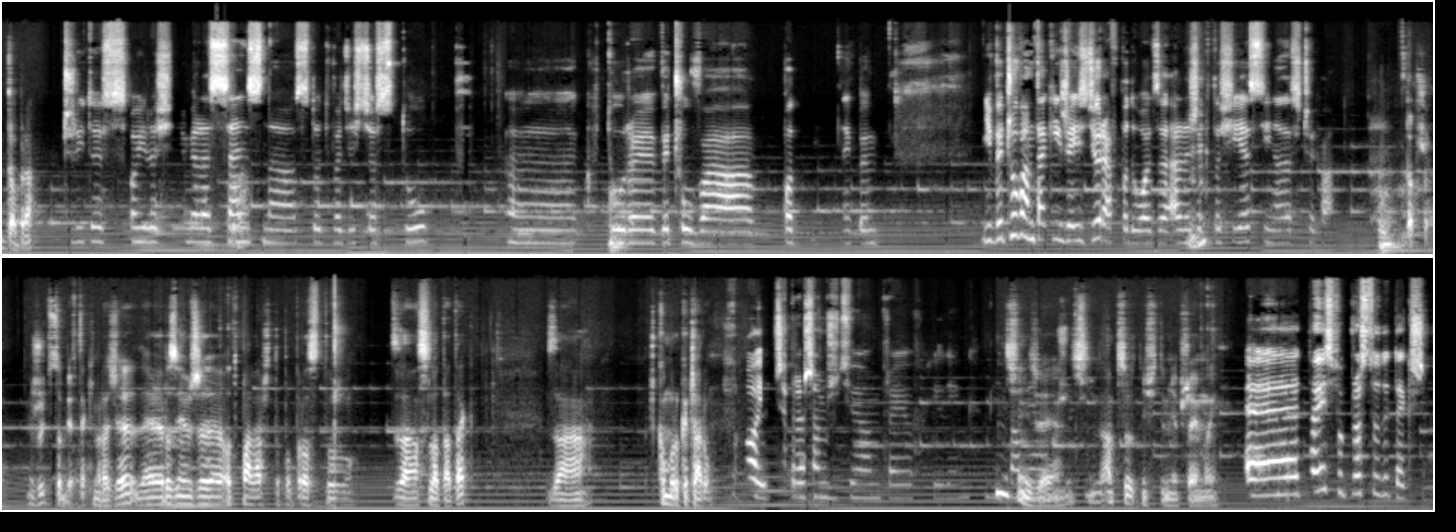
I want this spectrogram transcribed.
Dobra. czyli to jest, o ile się nie mylę, sens na 120 stóp, yy, który wyczuwa pod, jakby... Nie wyczuwam takiej, że jest dziura w podłodze, ale że Mhm. ktoś jest i na nas czyha. Dobrze. Rzuć sobie w takim razie. E, Rozumiem, że odpalasz to po prostu za slota, tak? Za komórkę czaru. Oj, przepraszam, rzuciłam Healing. Nic się nie Pamiętam, dzieje. rzucić. Absolutnie się tym nie przejmuj. E, to jest po prostu detection,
